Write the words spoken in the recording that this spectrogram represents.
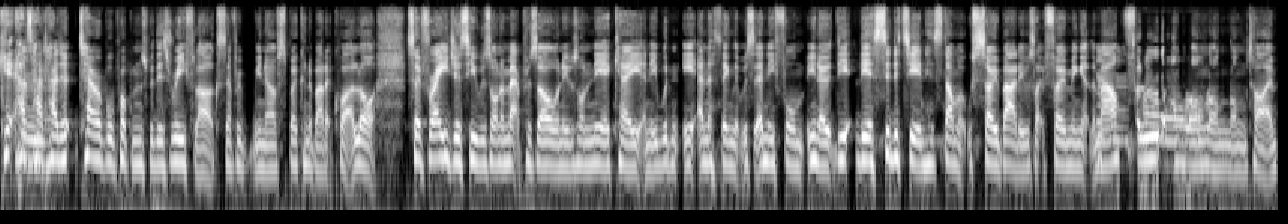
Kit has Mm. had had terrible problems with his reflux. Every, you know, I've spoken about it quite a lot. So for ages, he was on omeprazole and he was on Neocate, and he wouldn't eat anything that was any form. You know, the the acidity in his stomach was so bad; he was like foaming at the mouth for a long, Oh. long, long, long time.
